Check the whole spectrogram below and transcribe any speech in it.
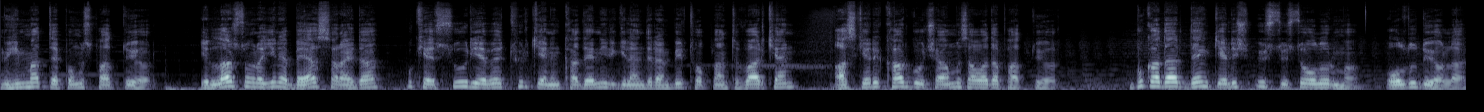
mühimmat depomuz patlıyor. Yıllar sonra yine Beyaz Saray'da bu kez Suriye ve Türkiye'nin kaderini ilgilendiren bir toplantı varken askeri kargo uçağımız havada patlıyor. Bu kadar denk geliş üst üste olur mu? Oldu diyorlar.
